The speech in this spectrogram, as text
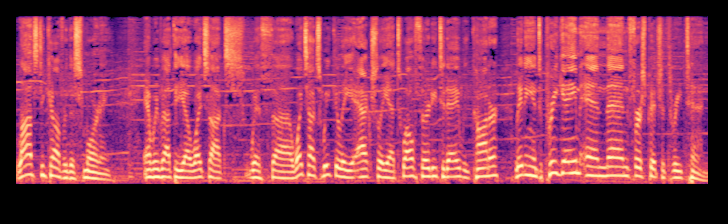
Lots to cover this morning. And we've got the uh, White Sox with uh, White Sox Weekly actually at 12:30 today with Connor leading into pregame and then first pitch at 3:10.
